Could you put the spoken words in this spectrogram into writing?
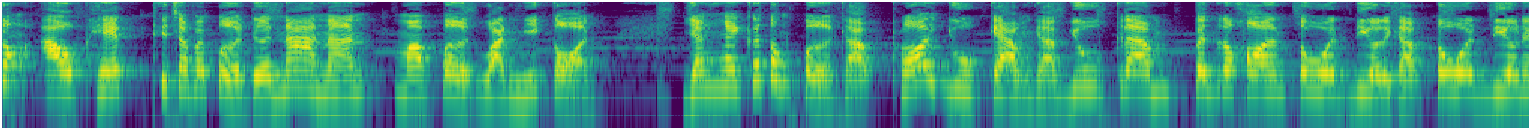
ต้องเอาเพชรที่จะไปเปิดเดือนหน้านั้น มาเปิดวันนี้ก่อน ยังไงก็ต้องเปิดครับ เพราะยูแกรมครับยูแกรมเป็นตัวละครตัวเดียวเลยครับ ตัวเดียวใน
